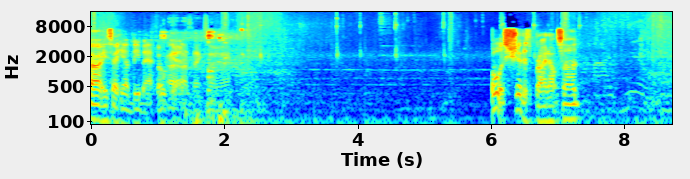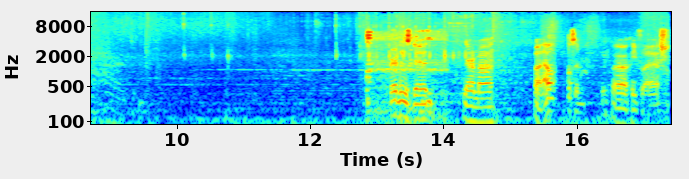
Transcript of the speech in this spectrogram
Uh, he said he'll be back. Okay. Uh, I think so. Yeah. Holy shit, it's bright outside. Riven's dead. Never mind. Oh, that was a. Oh, he flashed.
